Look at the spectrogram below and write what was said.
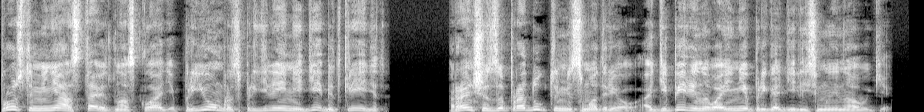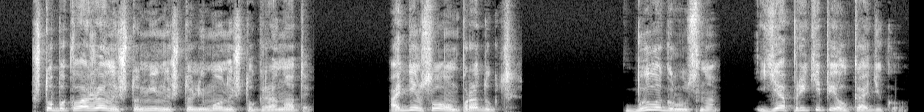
Просто меня оставят на складе. Прием, распределение, дебет, кредит. Раньше за продуктами смотрел, а теперь и на войне пригодились мои навыки. Что баклажаны, что мины, что лимоны, что гранаты. Одним словом, продукт. Было грустно. Я прикипел к Адику.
